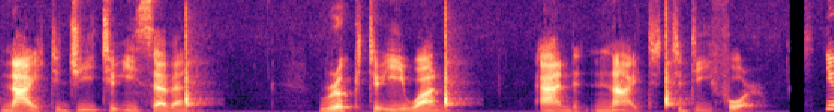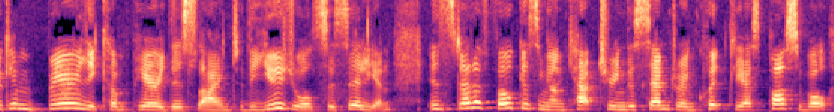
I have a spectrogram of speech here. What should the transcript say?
knight to g to e7, rook to e1, and knight to d4. You can barely compare this line to the usual Sicilian. Instead of focusing on capturing the center and quickly as possible,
